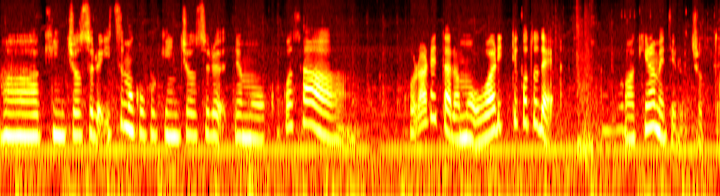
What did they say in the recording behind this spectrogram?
あー緊張する。いつもここ緊張する。でも、ここさ、来られたらもう終わりってことで。諦めてる、ちょっと。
